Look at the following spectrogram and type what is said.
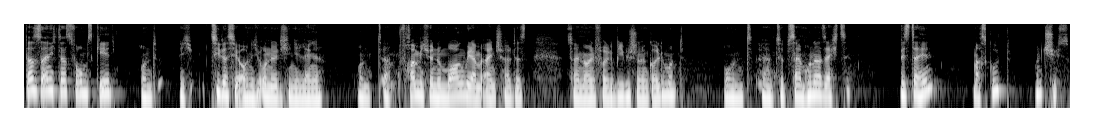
das ist eigentlich das, worum es geht. Und ich ziehe das hier auch nicht unnötig in die Länge. Und äh, freue mich, wenn du morgen wieder einschaltest zu einer neuen Folge Bibelstunde Goldemund und äh, zu Psalm 116. Bis dahin, mach's gut und tschüss.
